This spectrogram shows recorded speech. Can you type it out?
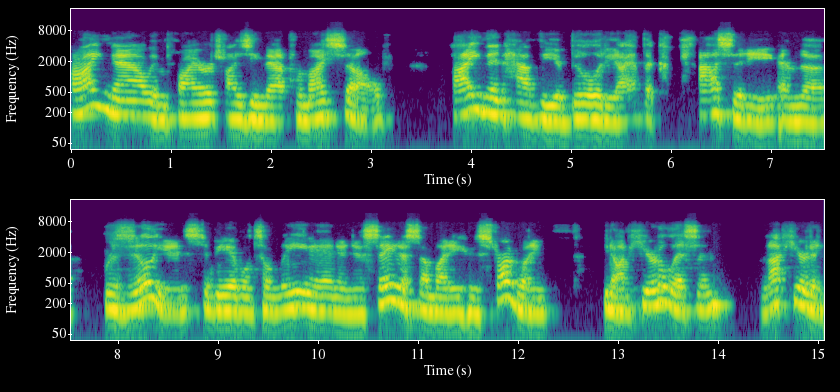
i now am prioritizing that for myself i then have the ability i have the capacity and the resilience to be able to lean in and just say to somebody who's struggling you know i'm here to listen. I'm not here to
